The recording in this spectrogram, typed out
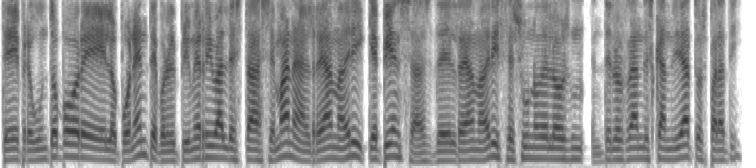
Te pregunto por el oponente, por el primer rival de esta semana, el Real Madrid. ¿Qué piensas del Real Madrid? ¿Es uno de los, de los grandes candidatos para ti?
